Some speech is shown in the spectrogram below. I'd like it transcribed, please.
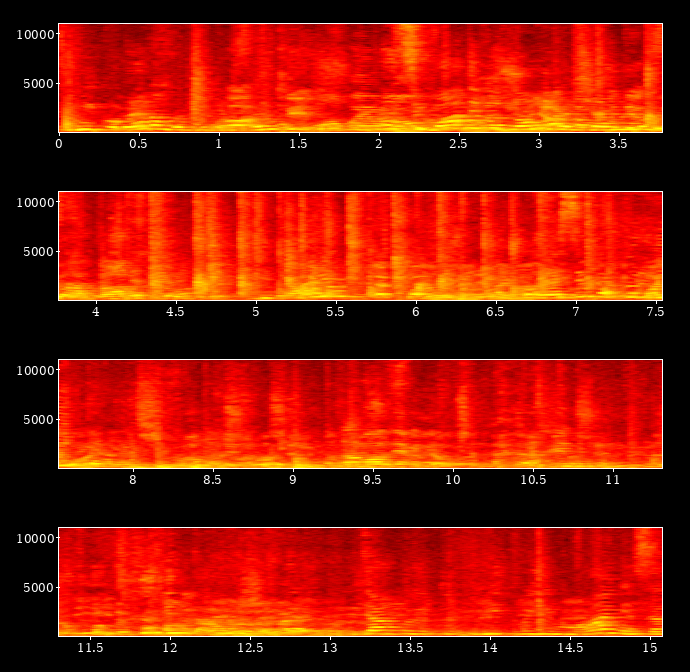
це мій колега, ми будемо з ним працювати в одному навчальному закладі. Вітаю. Тарасюк Артур Вікторович. Вітаю. Дякую тобі, твоїй мамі за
